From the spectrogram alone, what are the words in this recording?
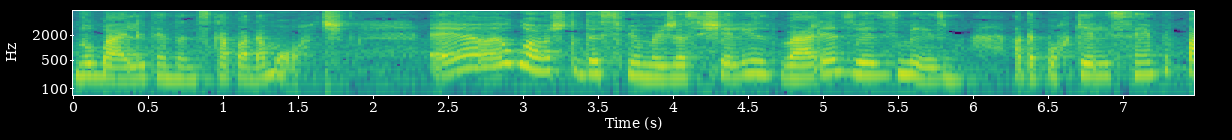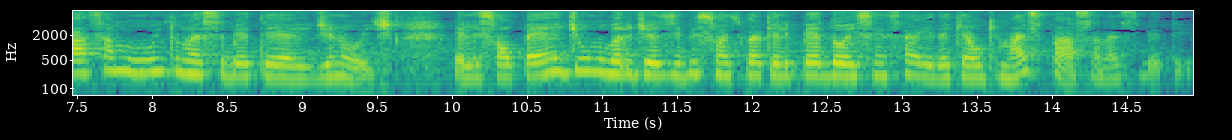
no baile tentando escapar da morte. É, eu gosto desse filme, eu já assisti ele várias vezes mesmo. Até porque ele sempre passa muito no SBT aí de noite. Ele só perde o número de exibições para aquele P2 sem saída, que é o que mais passa no SBT.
